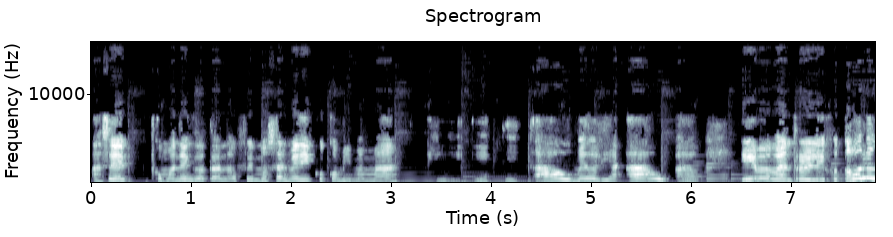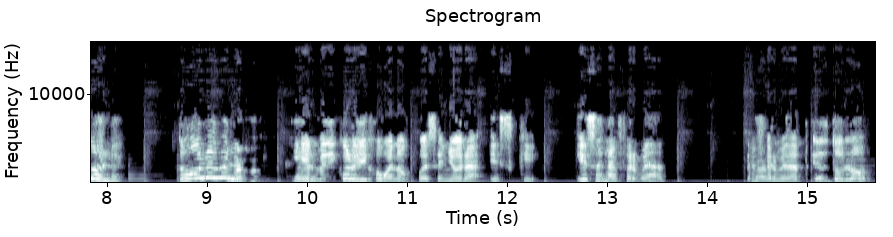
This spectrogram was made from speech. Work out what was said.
hace como anécdota, ¿no? Fuimos al médico con mi mamá y, y, y au, me dolía, au, au. Y mi mamá entró y le dijo, todo le duele, todo le duele. Y el médico le dijo, bueno, pues señora, es que esa es la enfermedad. La enfermedad es dolor.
